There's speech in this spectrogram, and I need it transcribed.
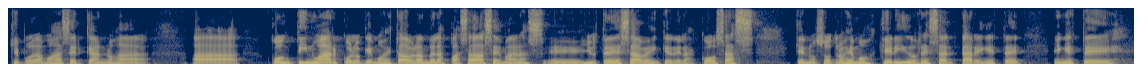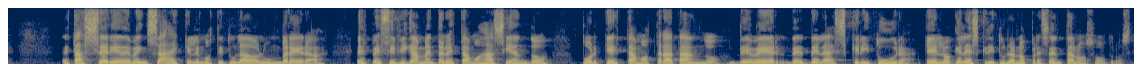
que podamos acercarnos a, a continuar con lo que hemos estado hablando en las pasadas semanas. Eh, y ustedes saben que de las cosas que nosotros hemos querido resaltar en, este, en este, esta serie de mensajes que le hemos titulado Lumbrera, específicamente lo estamos haciendo porque estamos tratando de ver desde la escritura, qué es lo que la escritura nos presenta a nosotros.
